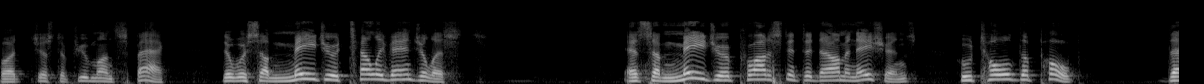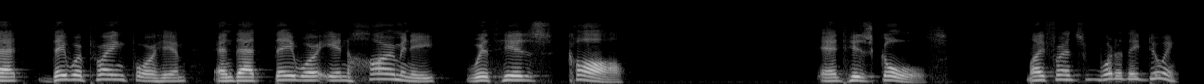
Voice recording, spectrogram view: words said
but just a few months back, there were some major televangelists and some major Protestant denominations who told the Pope that they were praying for him and that they were in harmony with his call and his goals. My friends, what are they doing?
